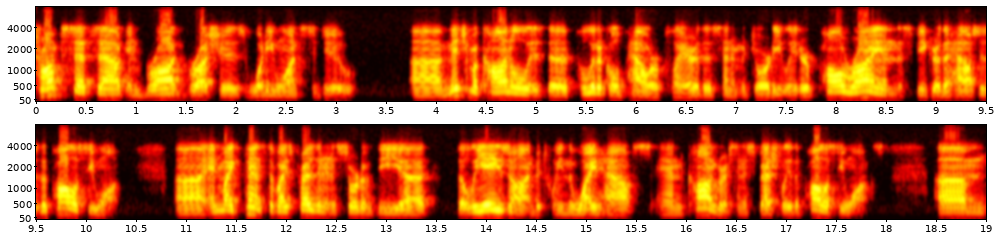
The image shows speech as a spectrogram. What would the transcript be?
Trump sets out in broad brushes what he wants to do. Uh, Mitch McConnell is the political power player, the Senate Majority Leader. Paul Ryan, the Speaker of the House, is the policy wonk. Uh, and Mike Pence, the vice president, is sort of the uh, the liaison between the White House and Congress, and especially the policy wonks. Um,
